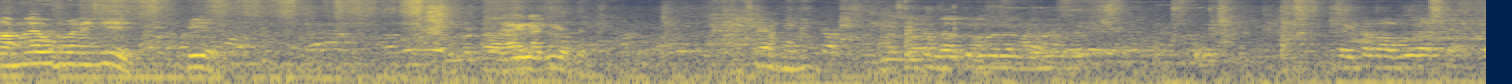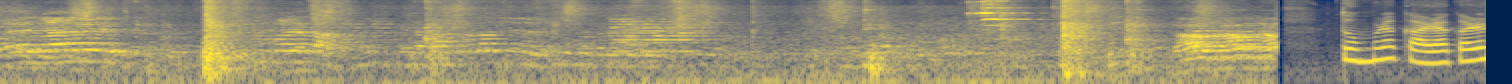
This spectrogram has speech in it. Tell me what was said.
গামলায় উঠবে নাকি? তোমরা কারা কারা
